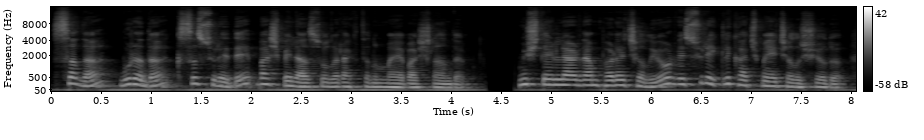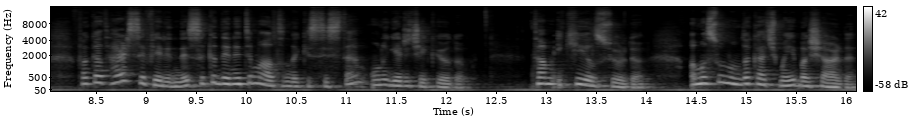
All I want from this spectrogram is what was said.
Sada burada kısa sürede baş belası olarak tanınmaya başlandı. Müşterilerden para çalıyor ve sürekli kaçmaya çalışıyordu. Fakat her seferinde sıkı denetim altındaki sistem onu geri çekiyordu. Tam iki yıl sürdü ama sonunda kaçmayı başardı.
